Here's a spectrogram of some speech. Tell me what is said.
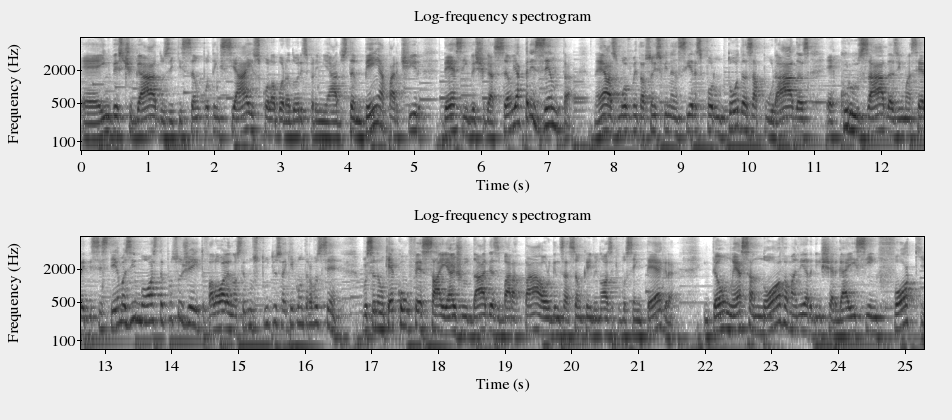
é, investigados e que são potenciais colaboradores premiados também a partir dessa investigação e apresenta né, as movimentações financeiras que foram todas apuradas, é, cruzadas em uma série de sistemas e mostra para o sujeito, fala, olha, nós temos tudo isso aqui contra você. Você não quer confessar e ajudar a desbaratar a organização criminosa que você integra? Então essa nova maneira de enxergar esse enfoque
